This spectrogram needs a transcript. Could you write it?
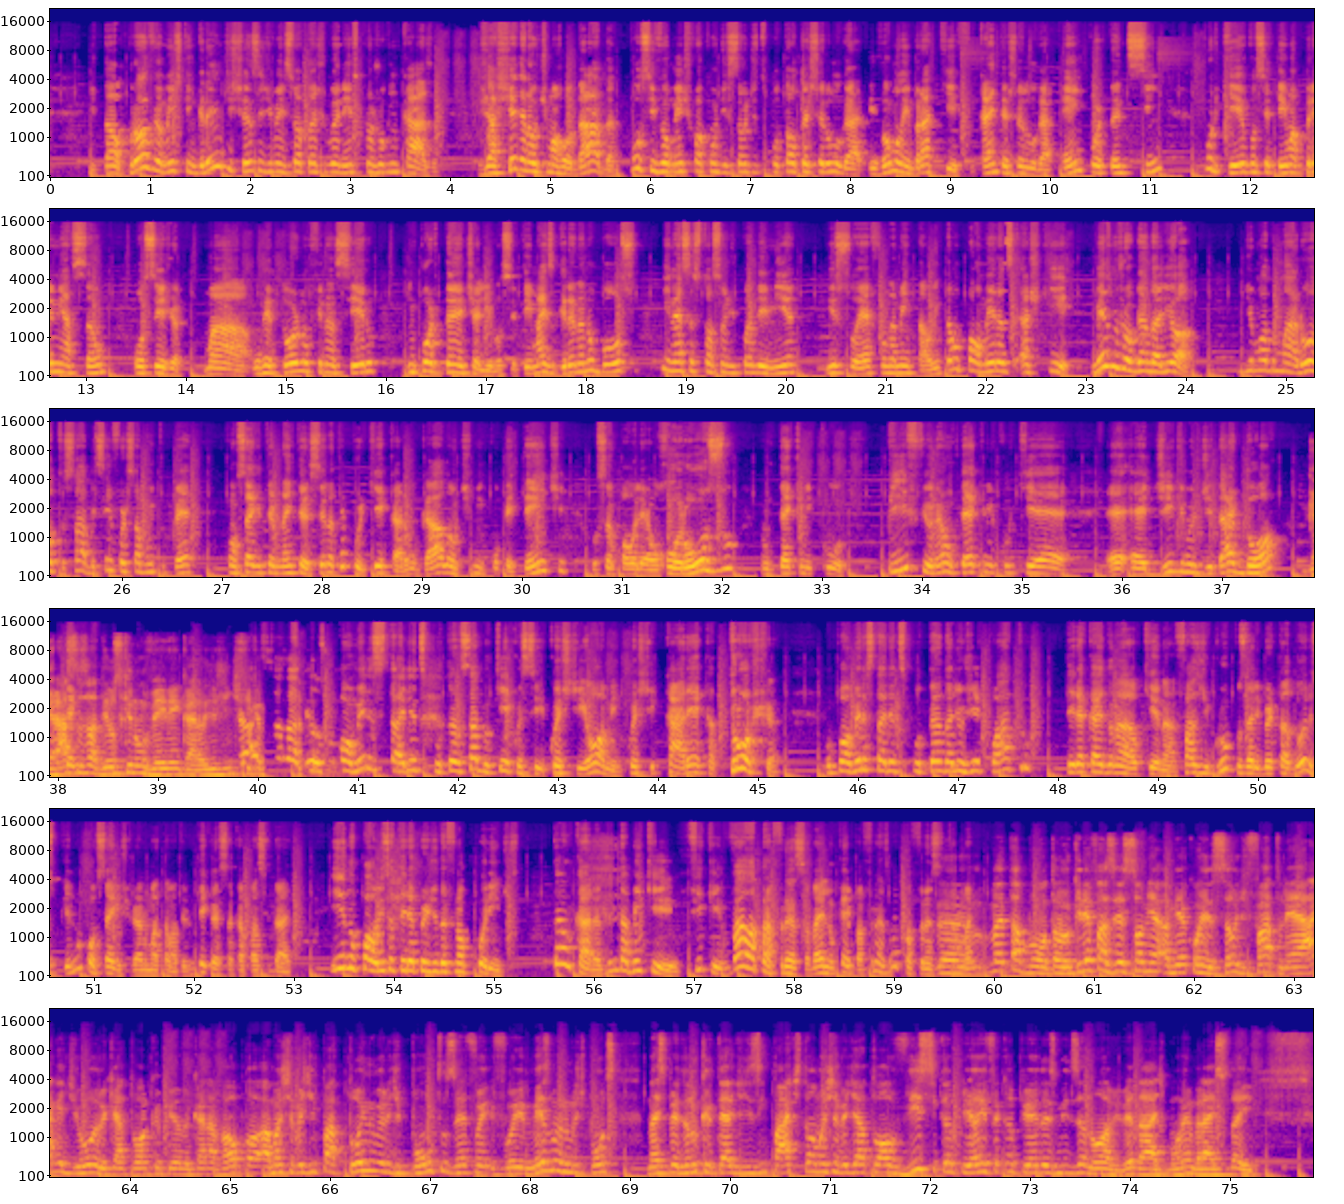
e tal, provavelmente tem grande chance de vencer o Atlético Goianiense para um jogo em casa. Já chega na última rodada, possivelmente com a condição de disputar o terceiro lugar. E vamos lembrar que ficar em terceiro lugar é importante sim, porque você tem uma premiação, ou seja, uma, um retorno financeiro importante ali. Você tem mais grana no bolso e nessa situação de pandemia isso é fundamental. Então o Palmeiras, acho que mesmo jogando ali, ó, de modo maroto, sabe, sem forçar muito o pé, consegue terminar em terceiro, até porque, cara, o Galo é um time incompetente, o São Paulo é horroroso, um técnico pífio, né? Um técnico que é, é, é digno de dar dó. Graças a Deus que não veio, hein, cara? Onde a gente Graças fica... a Deus, o Palmeiras estaria disputando, sabe o que com, esse, com este homem, com este careca trouxa? O Palmeiras estaria disputando ali o G4, teria caído na, o quê? na fase de grupos da Libertadores, porque ele não consegue chegar no mata-mata, ele não tem essa capacidade. E no Paulista teria perdido a final pro Corinthians. Então, cara, ainda bem que fique. Vai lá pra França, vai, ele não quer ir pra França? Vai pra França. É, então, vai. tá bom, tá bom. Eu queria fazer só minha, a minha correção, de fato, né? A Águia de Ouro, que é a atual campeã do carnaval, a Mancha Verde empatou em número de pontos, né? Foi, foi mesmo número de pontos, mas perdeu no critério de desempate. Então a Mancha Verde é a atual vice-campeã e foi campeã em 2019. Verdade, bom lembrar isso daí.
